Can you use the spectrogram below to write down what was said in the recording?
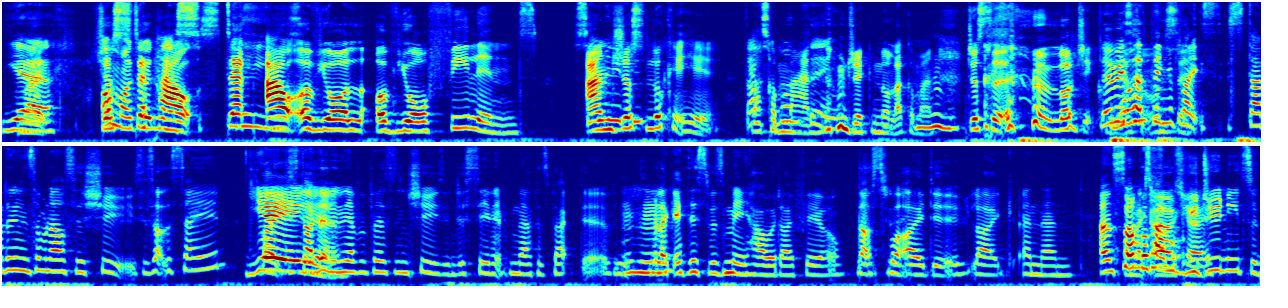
Yeah. Like, Oh just my step goodness, out, step please. out of your of your feelings So and just peop- look at it That's like a man. thing. I'm joking, not like a man. Just a logically. There is what that thing wanna of like standing in someone else's shoes. Is that the saying? Yeah, like, yeah, standing yeah. in the other person's shoes and just seeing it from their perspective. Mhm. Like if this was me, how would I feel? That's what I do. Like and then And like, sometimes okay. you do need to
